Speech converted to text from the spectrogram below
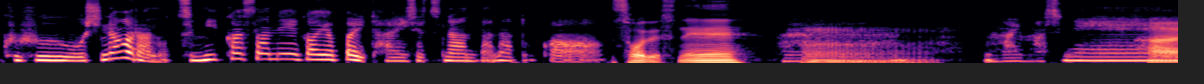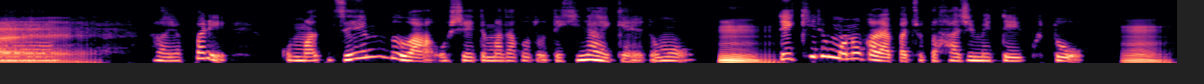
工夫をしながらの積み重ねがやっぱり大切なんだなとか、そうですね。ううんん。思いますね。だはからやっぱり、こうまあ、全部は教えてもらうことできないけれども、い。うん。できるものからやっぱりちょっと始めていくと、うん。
